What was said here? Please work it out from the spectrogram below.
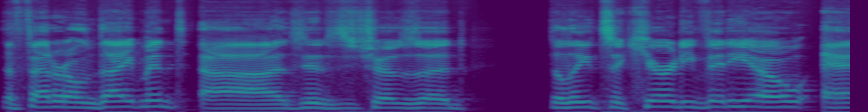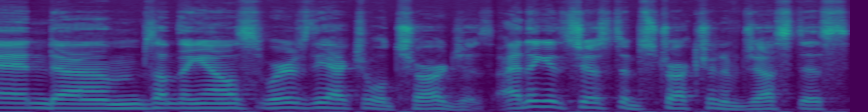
The federal indictment uh, shows a delete security video and um, something else. Where's the actual charges? I think it's just obstruction of justice,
